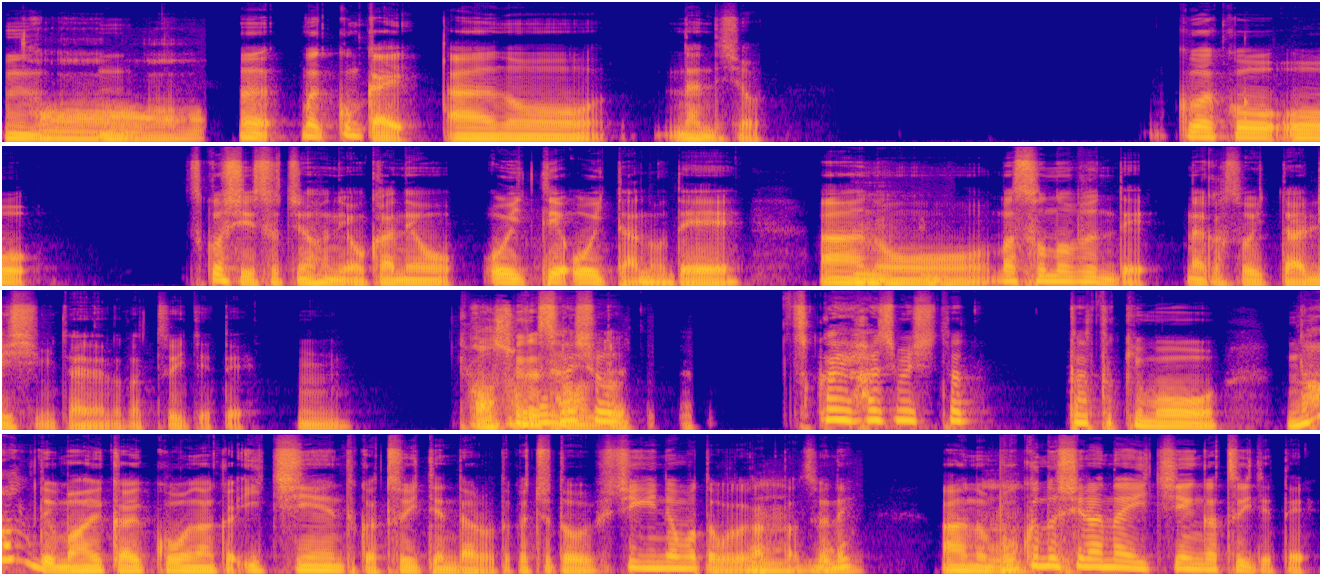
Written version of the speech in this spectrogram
うん。うんあまあまあ、今回、あの、なんでしょう。僕はこう、少しそっちの方にお金を置いておいたので、あの、まあ、その分で、なんかそういった利子みたいなのがついてて、うん。あ、あ、そうなんだ。最初使い始めしたた時も、なんで毎回こうなんか1円とかついてんだろうとか、ちょっと不思議に思ったことがあったんですよね。うんあの、うん僕の知らない1円がついてて、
